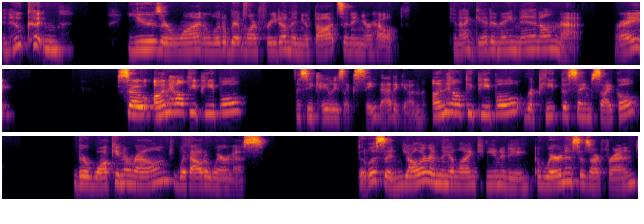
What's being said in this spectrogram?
And who couldn't use or want a little bit more freedom in your thoughts and in your health? Can I get an amen on that? Right? So, unhealthy people, I see Kaylee's like, say that again. Unhealthy people repeat the same cycle. They're walking around without awareness. But listen, y'all are in the aligned community. Awareness is our friend.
